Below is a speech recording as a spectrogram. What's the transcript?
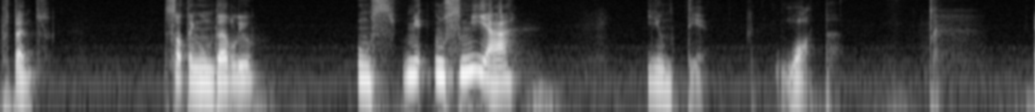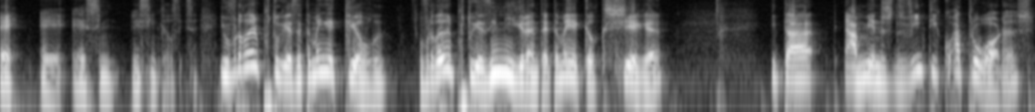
Portanto, só tem um W, um, semi, semi-A e um T. Water. É, é, é assim, é assim que eles dizem. E o verdadeiro português é também aquele, o verdadeiro português imigrante é também aquele que chega e está há menos de 24 horas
